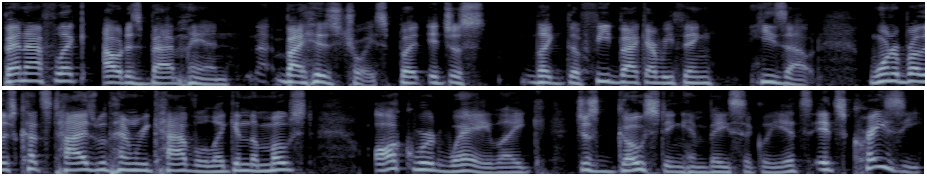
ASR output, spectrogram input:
Ben Affleck out as Batman by his choice, but it just like the feedback, everything he's out. Warner Brothers cuts ties with Henry Cavill like in the most awkward way, like just ghosting him basically. It's it's crazy.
